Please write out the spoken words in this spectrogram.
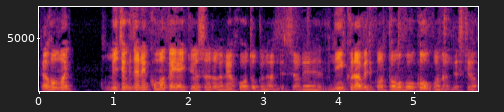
だからほんま、めちゃくちゃね、細かい野球をするのがね、報徳なんですよね。に比べて、この東邦高校なんですけど、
